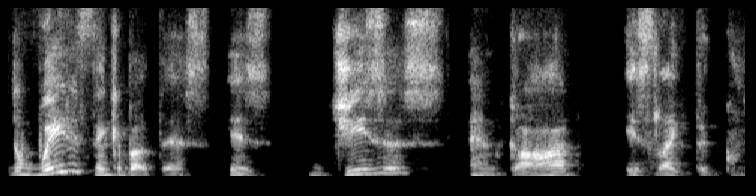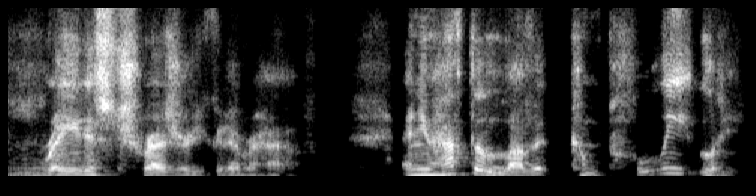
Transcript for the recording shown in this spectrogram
the way to think about this is Jesus and God is like the greatest treasure you could ever have. And you have to love it completely.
